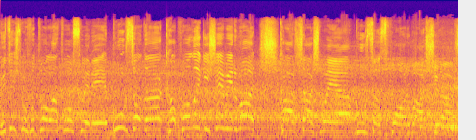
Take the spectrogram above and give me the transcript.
Müthiş bir futbol atmosferi. Bursa'da kapalı gişe bir maç. Karşılaşmaya Bursa Spor başlıyor.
